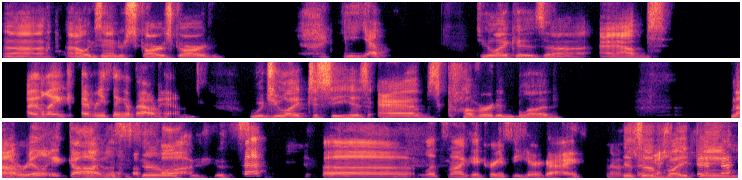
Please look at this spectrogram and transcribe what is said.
uh Alexander Skarsgård? Yep. Do you like his uh abs? I like everything about him. Would you like to see his abs covered in blood? Not, really. God. Not necessarily. Uh, let's not get crazy here, guy. No, it's a. Viking.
